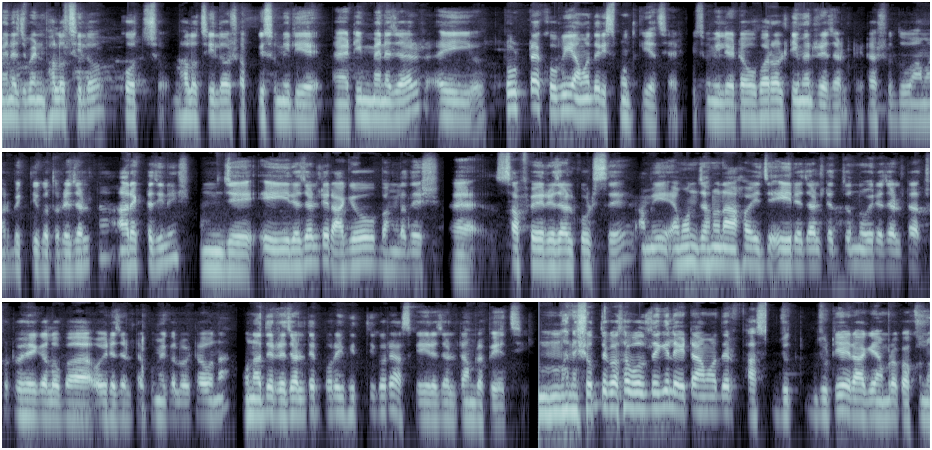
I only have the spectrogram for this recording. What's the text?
ম্যানেজমেন্ট ভালো ছিল কোচ ভালো ছিল সব কিছু মিলিয়ে টিম ম্যানেজার এই ট্যুরটা খুবই আমাদের স্মুথ গিয়েছে আর কিছু মিলিয়ে এটা ওভারঅল টিমের রেজাল্ট এটা শুধু আমার ব্যক্তিগত রেজাল্ট না আর একটা জিনিস যে এই রেজাল্টের আগেও বাংলাদেশ সাফে রেজাল্ট করছে। আমি এমন যেন না হয় যে এই রেজাল্টের জন্য ওই রেজাল্টটা ছোট হয়ে গেল বা ওই রেজাল্টটা কমে গেল ওটাও না। ওনাদের রেজাল্টের পরেই ভিত্তি করে আজকে এই রেজাল্টটা আমরা পেয়েছি। মানে সত্যি কথা বলতে গেলে এটা আমাদের ফার্স্ট জুটি এর আগে আমরা কখনো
